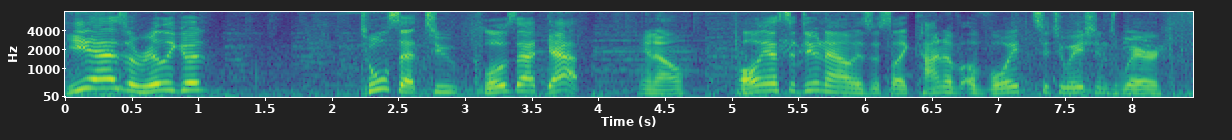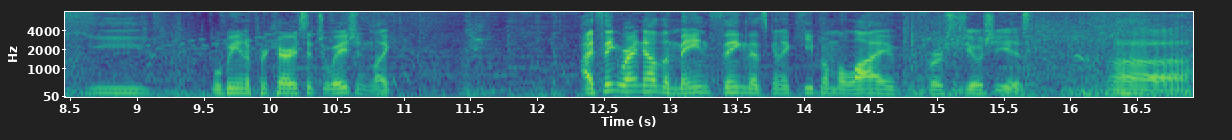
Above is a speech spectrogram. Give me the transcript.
he has a really good tool set to close that gap, you know. All he has to do now is just, like, kind of avoid situations where he will be in a precarious situation. Like, I think right now the main thing that's going to keep him alive versus Yoshi is uh,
